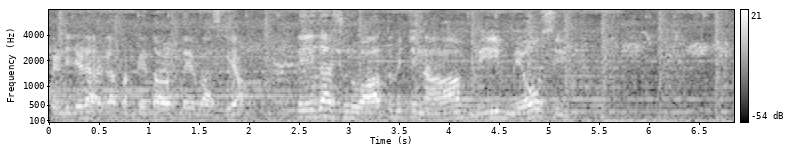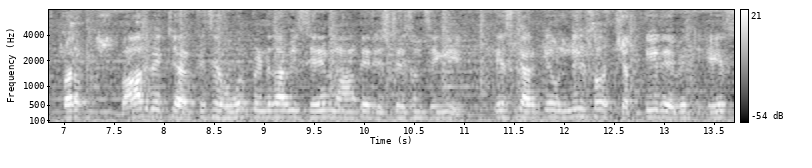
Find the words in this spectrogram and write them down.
ਪਿੰਡ ਜਿਹੜਾ ਹੈਗਾ ਪੱਕੇ ਤੌਰ ਤੇ ਵਸ ਗਿਆ। ਤੇ ਇਹਦਾ ਸ਼ੁਰੂਆਤ ਵਿੱਚ ਨਾਮ ਵੀ ਮਿਓ ਸੀ। ਪਰ ਬਾਅਦ ਵਿੱਚ ਕਿਸੇ ਹੋਰ ਪਿੰਡ ਦਾ ਵੀ ਸੇਮ ਨਾਂ ਤੇ ਰਜਿਸਟ੍ਰੇਸ਼ਨ ਸੀਗੀ। ਇਸ ਕਰਕੇ 1936 ਦੇ ਵਿੱਚ ਇਸ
